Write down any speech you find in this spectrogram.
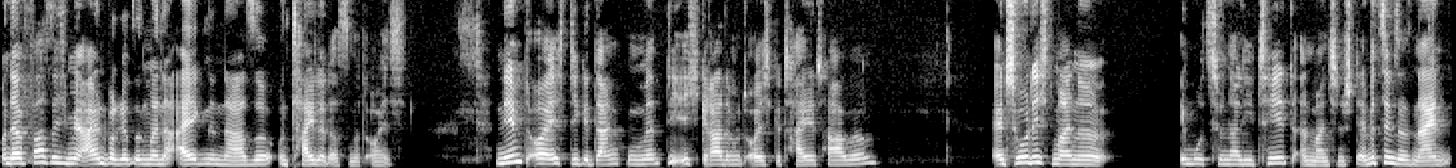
Und da fasse ich mir einfach jetzt in meine eigene Nase und teile das mit euch. Nehmt euch die Gedanken mit, die ich gerade mit euch geteilt habe. Entschuldigt meine Emotionalität an manchen Stellen, beziehungsweise nein,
